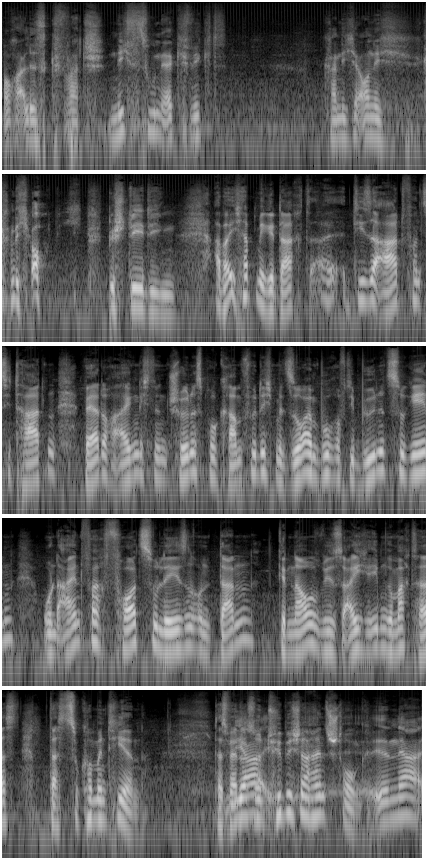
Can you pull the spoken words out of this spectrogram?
Auch alles Quatsch. Nichts tun erquickt. Kann ich auch nicht, kann ich auch nicht bestätigen. Aber ich habe mir gedacht, äh, diese Art von Zitaten wäre doch eigentlich ein schönes Programm für dich, mit so einem Buch auf die Bühne zu gehen und einfach vorzulesen und dann, genau wie du es eigentlich eben gemacht hast, das zu kommentieren. Das wäre Ja, so ein typischer Heinz Strunk. Äh, Na,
